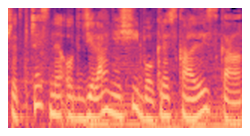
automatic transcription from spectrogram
Przedwczesne oddzielanie SIBO kreska.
